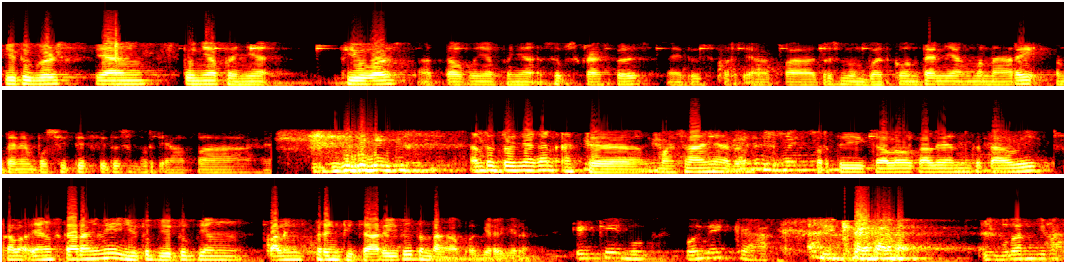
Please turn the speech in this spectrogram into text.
youtubers yang punya banyak viewers atau punya banyak subscribers nah itu seperti apa? Terus membuat konten yang menarik konten yang positif itu seperti apa? Kan tentunya kan ada masanya tuh seperti kalau kalian ketahui kalau yang sekarang ini YouTube YouTube yang paling sering dicari itu tentang apa kira-kira? Keke bu. Boneka. Hiburan sih pak.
